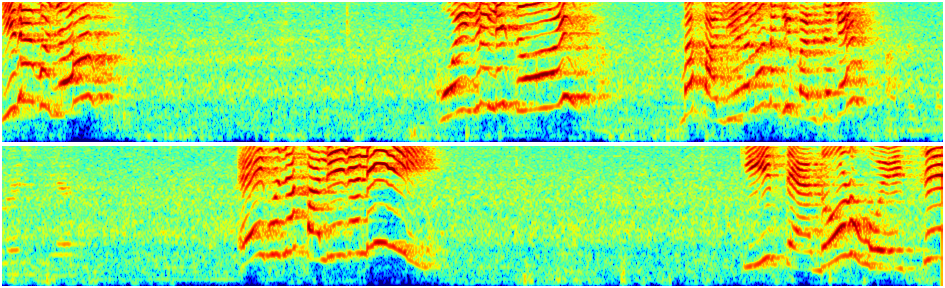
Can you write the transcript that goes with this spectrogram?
কি রে বুঝো কই গেলি তুই মা পালিয়ে গেল নাকি বাড়ি থেকে এই বুঝে পালিয়ে গেলি কি তেদর হয়েছে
